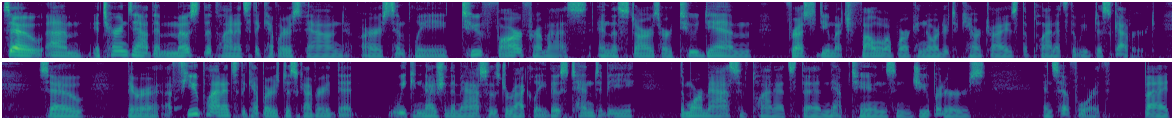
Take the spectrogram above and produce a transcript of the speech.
So um, it turns out that most of the planets that Kepler has found are simply too far from us, and the stars are too dim for us to do much follow up work in order to characterize the planets that we've discovered. So there are a few planets that Kepler has discovered that we can measure the masses directly. Those tend to be the more massive planets, the Neptunes and Jupiters and so forth. But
